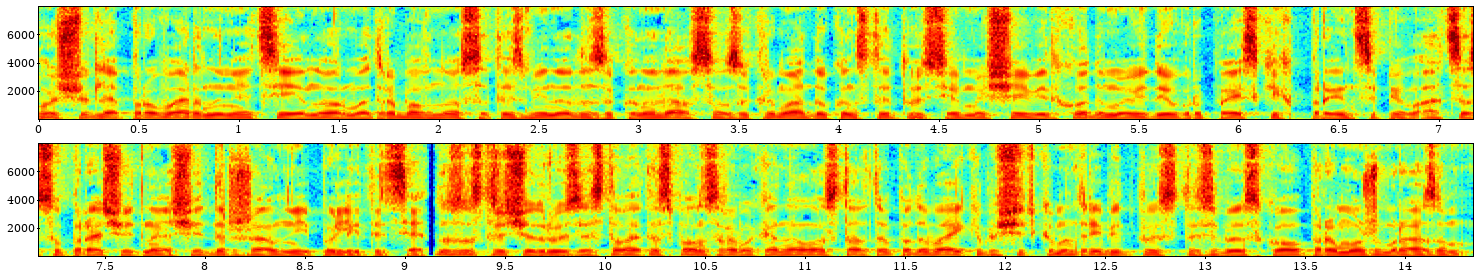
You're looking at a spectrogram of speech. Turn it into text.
того, що для провернення цієї норми треба вносити зміни до законодавства, зокрема до конституції, ми ще й відходимо від європейських принципів, а це суперечить нашій державній політиці. До зустрічі, друзі. Ставайте спонсорами каналу, ставте вподобайки, пишіть коментарі, підписуйтесь обов'язково. Переможемо разом.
